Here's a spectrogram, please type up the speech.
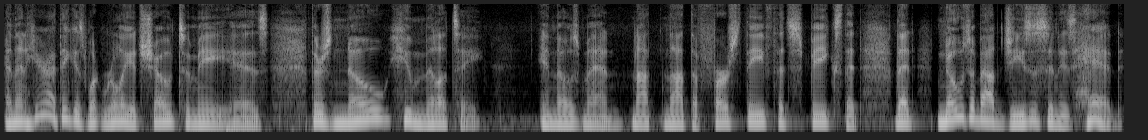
And then here I think is what really it showed to me is there's no humility in those men. Not not the first thief that speaks that that knows about Jesus in his head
